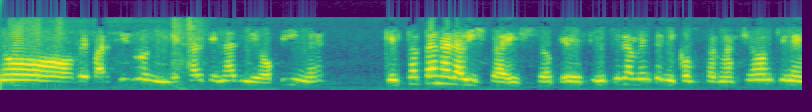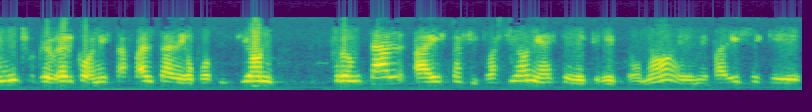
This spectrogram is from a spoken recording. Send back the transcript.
no repartirlo ni dejar que nadie opine, que está tan a la vista eso, que sinceramente mi consternación tiene mucho que ver con esta falta de oposición frontal a esta situación y a este decreto, ¿no? Eh, me parece que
